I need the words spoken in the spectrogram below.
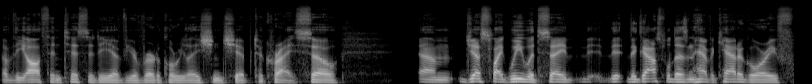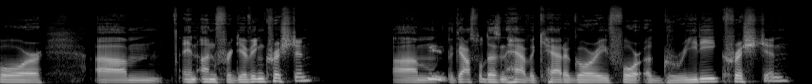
of the authenticity of your vertical relationship to Christ. So um, just like we would say, the, the, gospel doesn't have a category for um, an unforgiving Christian. Um, mm. The gospel doesn't have a category for a greedy Christian.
